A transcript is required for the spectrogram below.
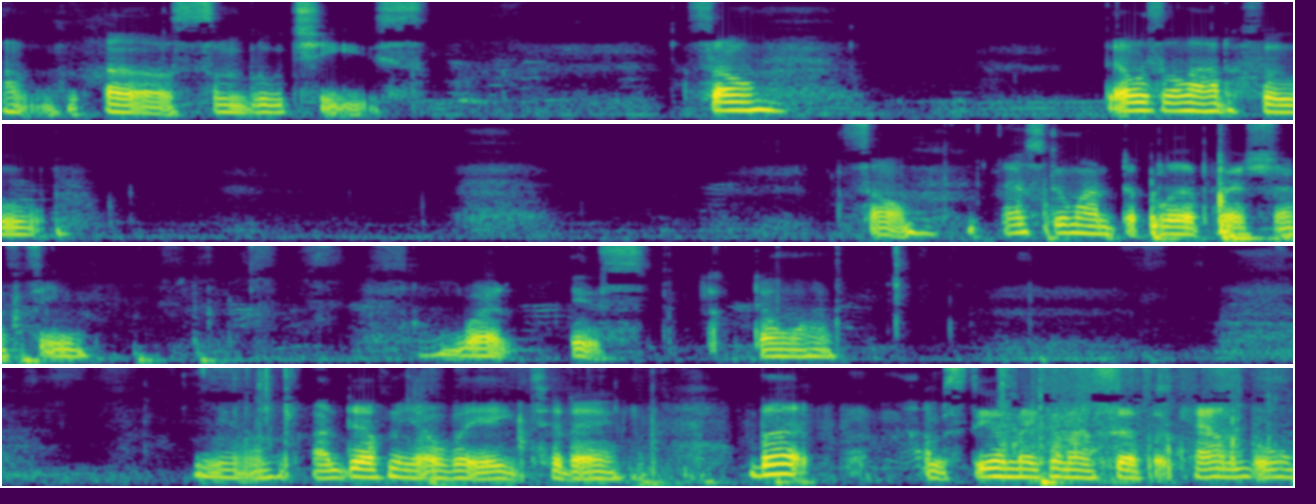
um, uh, some blue cheese. So, that was a lot of food. So, let's do my blood pressure and see what it's doing. Yeah, I definitely overate today. But I'm still making myself accountable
